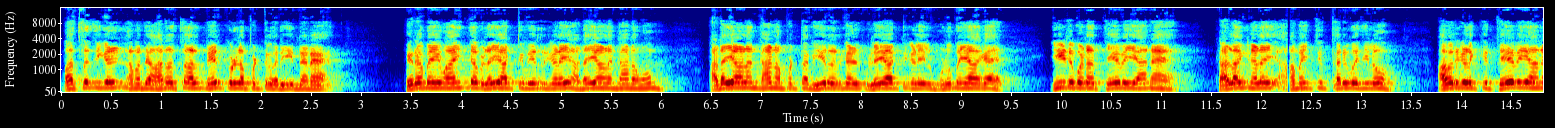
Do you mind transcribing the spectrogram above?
வசதிகள் நமது அரசால் மேற்கொள்ளப்பட்டு வருகின்றன. திறமை வாய்ந்த விளையாட்டு வீரர்களை அடையாளம் காணவும் அடையாளம் காணப்பட்ட வீரர்கள் விளையாட்டுகளில் முழுமையாக ஈடுபட தேவையான களங்களை அமைத்து தருவதிலும் அவர்களுக்கு தேவையான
